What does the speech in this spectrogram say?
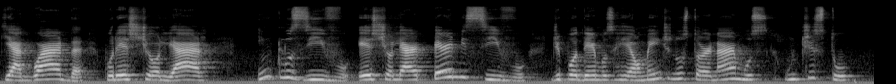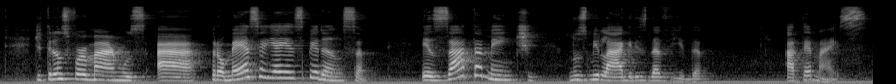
que aguarda por este olhar inclusivo, este olhar permissivo de podermos realmente nos tornarmos um Tistu, de transformarmos a promessa e a esperança exatamente nos milagres da vida. Até mais.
